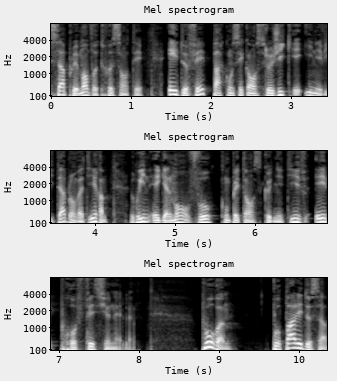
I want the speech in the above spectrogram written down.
simplement votre santé. Et de fait, par conséquence logique et inévitable, on va dire, ruinent également vos compétences cognitives et professionnelles. Pour, pour parler de ça,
